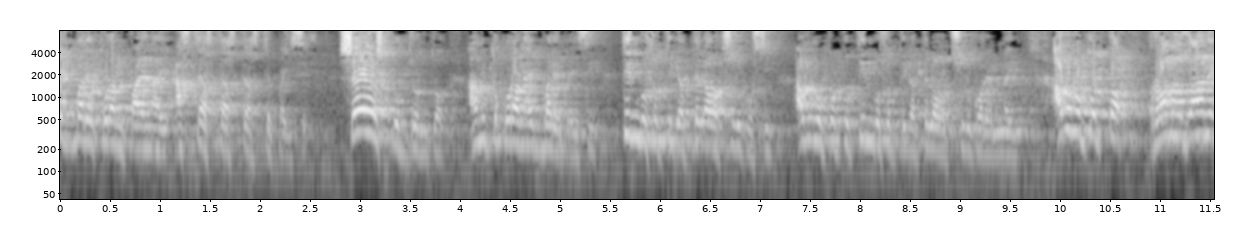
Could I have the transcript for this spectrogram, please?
একবারে কোরআন পায় নাই, আস্তে আস্তে আস্তে আস্তে পাইছে। শেষ পর্যন্ত। আমি তো কোরআন একবারে পাইছি। তিন বছর থেকে তেলাওয়াত শুরু করছি। আবু বকর তো তিন বছর থেকে তেলাওয়াত শুরু করেন নাই। আবু বকর তো রমাজানে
